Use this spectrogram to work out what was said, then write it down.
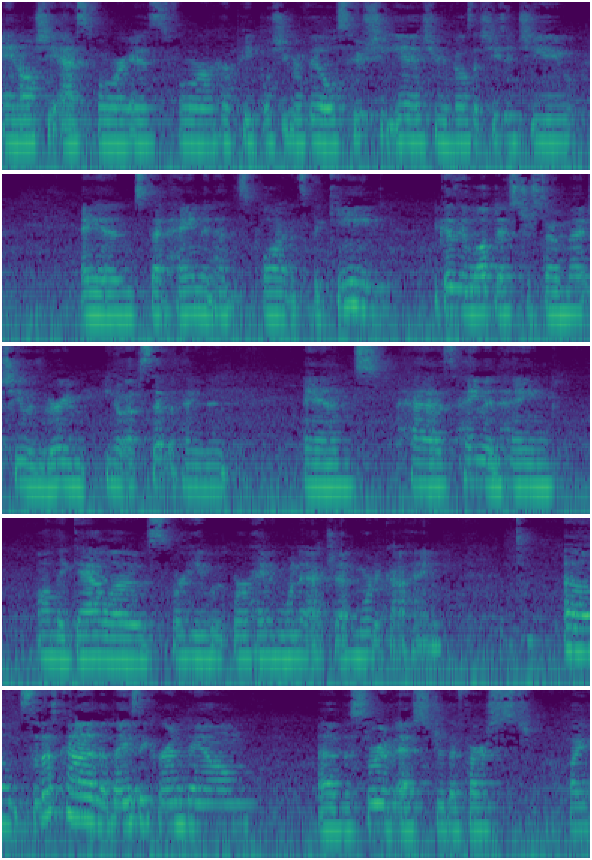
and all she asks for is for her people. She reveals who she is. She reveals that she's a Jew, and that Haman had this plot against the king because he loved Esther so much. He was very, you know, upset with Haman, and has Haman hanged on the gallows where he was, where Haman wanted to actually have Mordecai hang. Um, so that's kind of the basic rundown of the story of Esther, the first, five,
